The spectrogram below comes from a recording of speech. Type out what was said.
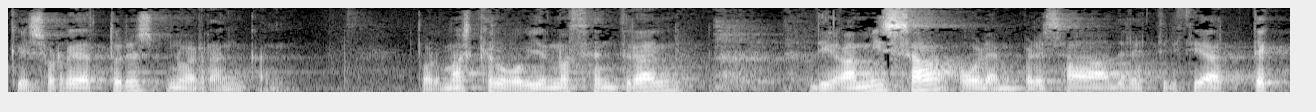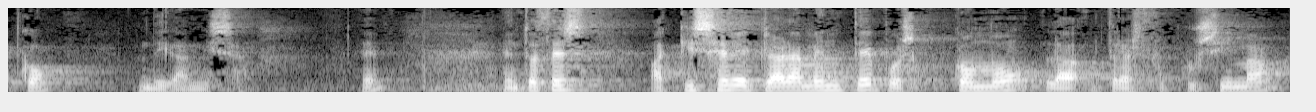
que esos reactores no arrancan, por más que el gobierno central diga misa o la empresa de electricidad TECCO diga misa. ¿eh? Entonces, aquí se ve claramente pues, cómo tras Fukushima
